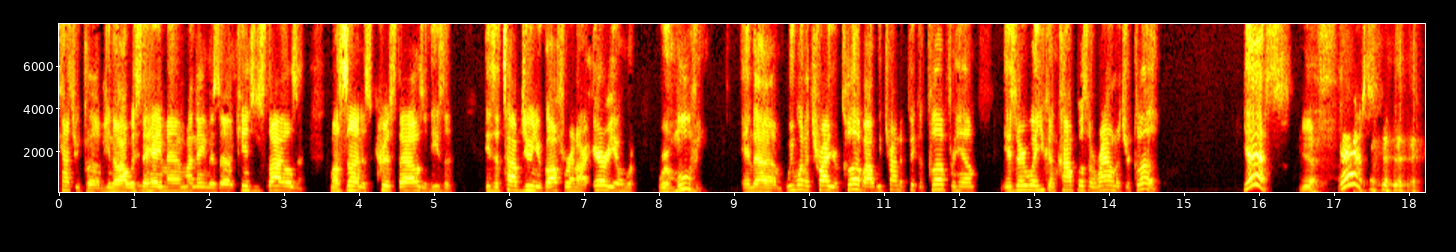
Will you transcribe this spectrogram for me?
country clubs. You know, I would say, hey man, my name is uh, Kenji Styles, and my son is Chris Styles, and he's a he's a top junior golfer in our area. And we're we're moving, and uh, we want to try your club out. We're trying to pick a club for him. Is there a way you can comp us around at your club? Yes. Yes. Yes.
